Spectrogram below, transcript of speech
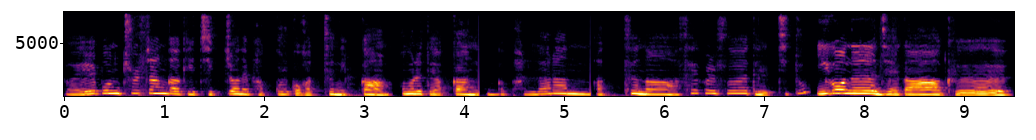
제가 일본 출장 가기 직전에 바꿀 것 같으니까 아무래도 약간 뭔가 발랄한 아트나 색을 써야 될지도? 이거는 제가 그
